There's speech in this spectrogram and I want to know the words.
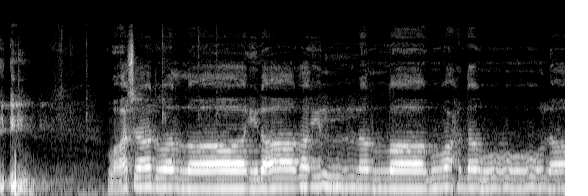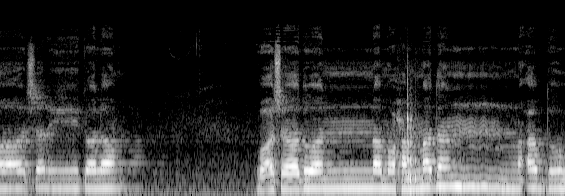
وأشهد أن لا إله إلا الله وحده لا شريك له وأشهد أن محمدا عبده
